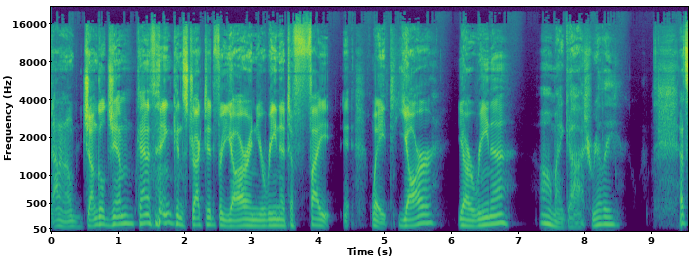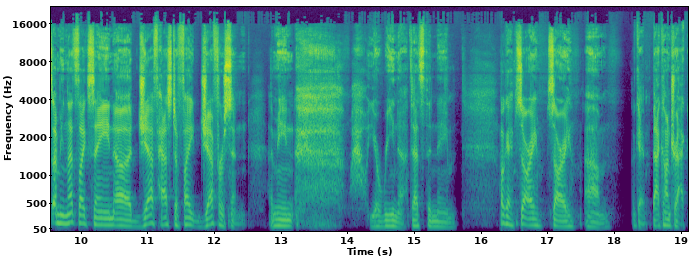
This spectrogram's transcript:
I don't know jungle gym kind of thing constructed for Yar and Yareena to fight. Wait, Yar Yareena? Oh my gosh, really? That's I mean that's like saying uh, Jeff has to fight Jefferson. I mean, wow, Yareena, that's the name. Okay, sorry, sorry. Um, okay, back on track.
